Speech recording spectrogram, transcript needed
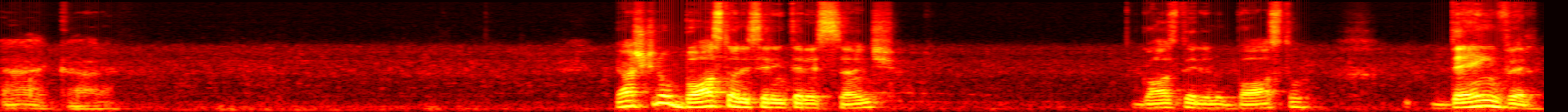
Ai, cara. Eu acho que no Boston ele seria interessante. Gosto dele no Boston. Denver,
